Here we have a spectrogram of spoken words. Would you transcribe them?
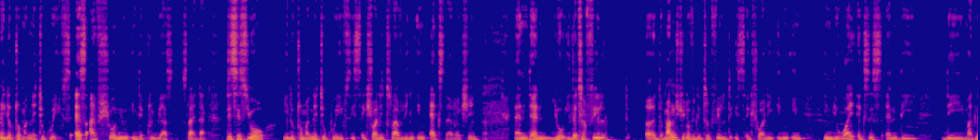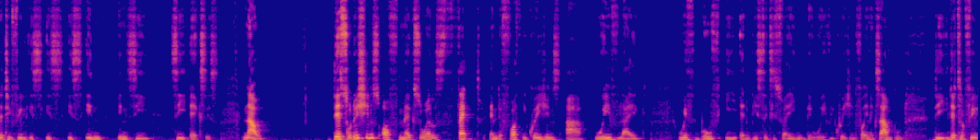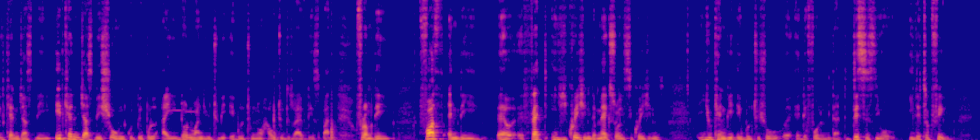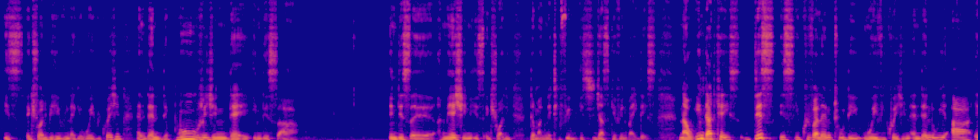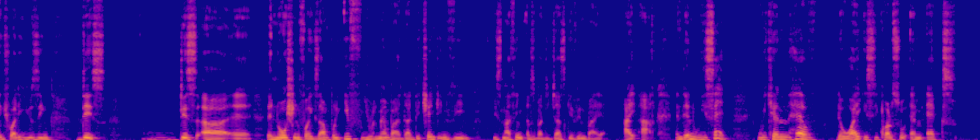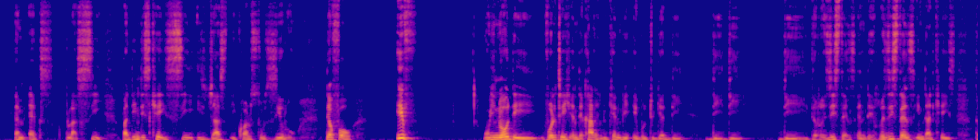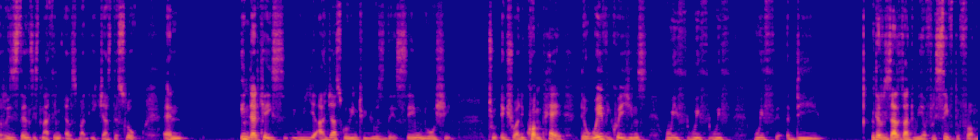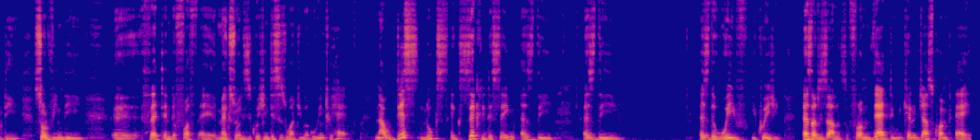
electromagnetic waves. As I've shown you in the previous slide that this is your electromagnetic waves is actually traveling in x direction and then your electric field uh, the magnitude of electric field is actually in in in the y-axis and the the magnetic field is is is in in z z axis now the solutions of maxwell's third and the fourth equations are wave like with both e and b satisfying the wave equation. For an example the electric field can just be it can just be shown good people i don't want you to be able to know how to derive this but from the fourth and the uh, equation the maxwell's equations you can be able to show uh, the following that this is your electric field is actually behaving like a wave equation and then the blue region there in this uh, in this uh, animation is actually the magnetic field. It's just given by this. Now in that case this is equivalent to the wave equation. And then we are actually using this this uh, uh, a notion. For example if you remember that the change in v is nothing else but just given by ir and then we said we can have the y is equal to mx mx plus c. But in this case c is just equals to zero. Therefore if we know the voltage and the current we can be able to get the the the the the resistance. And the resistance in that case the resistance is nothing else but it's just the slope. And in that case we are just going to use the same notion to actually compare the wave equations with with with with the the results that we have received from the solving the uh, third and the fourth uh, Maxwell's equation. This is what you are going to have now this looks exactly the same as the as the as the wave equation. As a result, from that we can just compare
